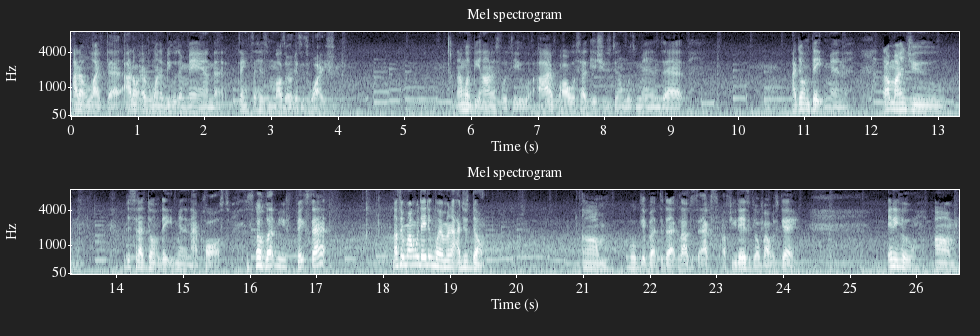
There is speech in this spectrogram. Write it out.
I don't like that. I don't ever want to be with a man that thinks that his mother is his wife. I'm going to be honest with you. I've always had issues dealing with men that I don't date men. I don't mind you. I just said I don't date men, and I paused. So let me fix that. Nothing wrong with dating women. I just don't. Um, we'll get back to that because I just asked a few days ago if I was gay. Anywho, um,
